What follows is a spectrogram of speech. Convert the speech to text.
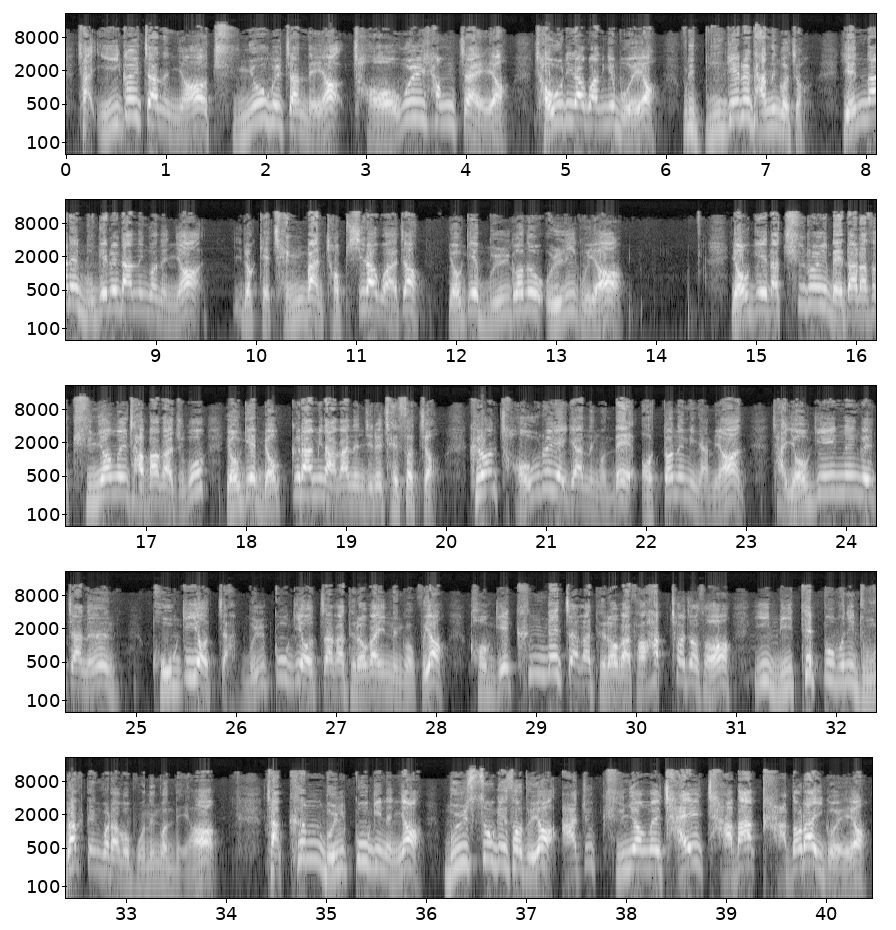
자, 이 글자는요, 중요 글자인데요. 저울 형자예요. 저울이라고 하는 게 뭐예요? 우리 무게를 다는 거죠. 옛날에 무게를 다는 거는요, 이렇게 쟁반, 접시라고 하죠. 여기에 물건을 올리고요. 여기에다 추를 매달아서 균형을 잡아가지고 여기에 몇 그램이 나가는지를 쟀었죠. 그런 저울을 얘기하는 건데 어떤 의미냐면 자 여기에 있는 글자는 고기 어자, 물고기 어자가 들어가 있는 거고요. 거기에 큰 대자가 들어가서 합쳐져서 이 밑에 부분이 누락된 거라고 보는 건데요. 자, 큰 물고기는요, 물 속에서도요, 아주 균형을 잘 잡아가더라 이거예요.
